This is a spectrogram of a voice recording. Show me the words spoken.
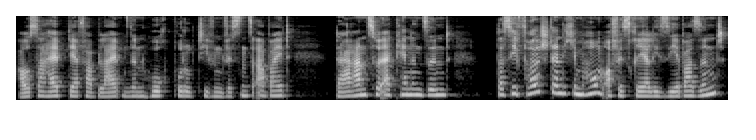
außerhalb der verbleibenden hochproduktiven Wissensarbeit daran zu erkennen sind, dass sie vollständig im Homeoffice realisierbar sind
